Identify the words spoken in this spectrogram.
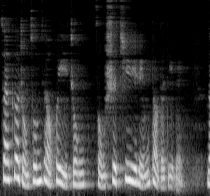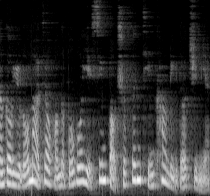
在各种宗教会议中总是居于领导的地位，能够与罗马教皇的勃勃野心保持分庭抗礼的局面。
